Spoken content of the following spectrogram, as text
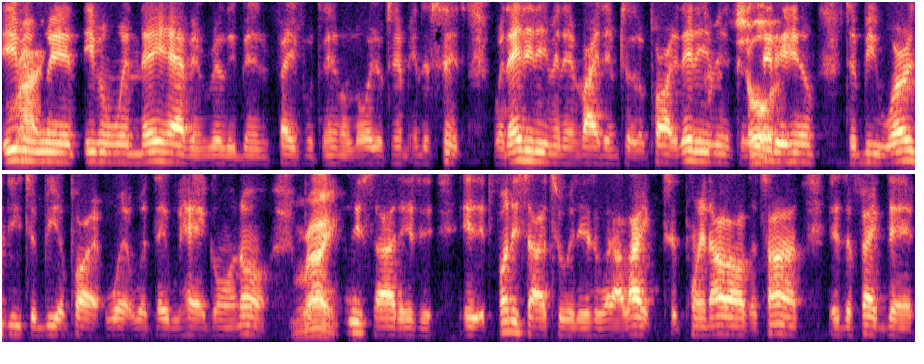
even right. when even when they haven't really been faithful to him or loyal to him in the sense where they didn't even invite him to the party. They didn't even sure. consider him to be worthy to be a part what what they had going on. Right. The funny side is it, it. Funny side to it is what I like to point out all the time is the fact that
